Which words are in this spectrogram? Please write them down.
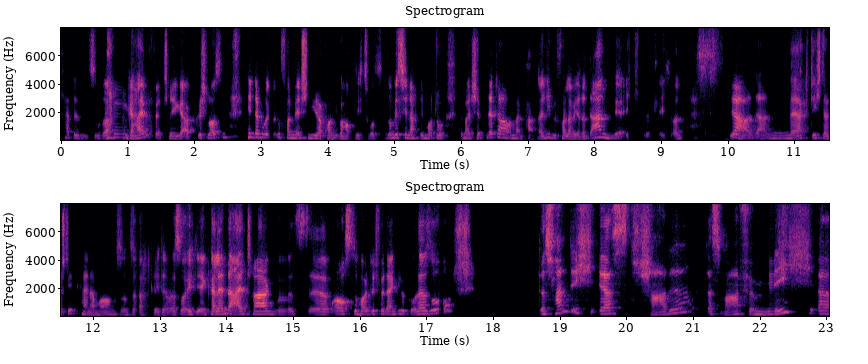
Ich hatte sozusagen Geheimverträge abgeschlossen, hinter Rücken von Menschen, die davon überhaupt nichts wussten. So ein bisschen nach dem Motto, wenn mein Chef netter und mein Partner liebevoller wäre, dann wäre ich glücklich. Und ja, dann merkte ich, da steht keiner morgens und sagt, Greta, was soll ich dir in den Kalender eintragen? Was äh, brauchst du heute für dein Glück oder so? Das fand ich erst schade. Das war für mich, äh,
